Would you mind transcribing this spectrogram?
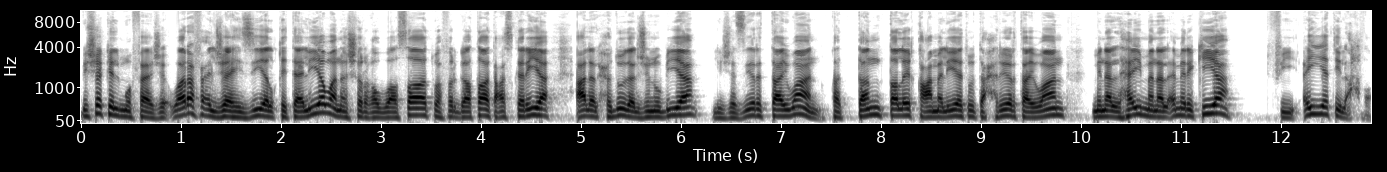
بشكل مفاجئ ورفع الجاهزية القتالية ونشر غواصات وفرقاطات عسكرية على الحدود الجنوبية لجزيرة تايوان. قد تنطلق عملية تحرير تايوان من الهيمنة الأمريكية في أي لحظة.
